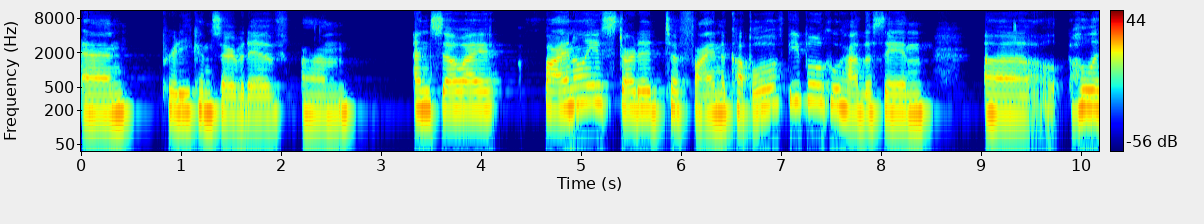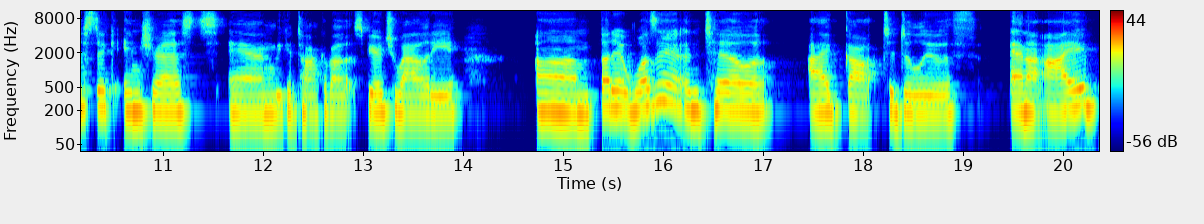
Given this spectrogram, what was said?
and pretty conservative. Um, and so I finally started to find a couple of people who had the same uh, holistic interests, and we could talk about spirituality. Um, but it wasn't until I got to Duluth and I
